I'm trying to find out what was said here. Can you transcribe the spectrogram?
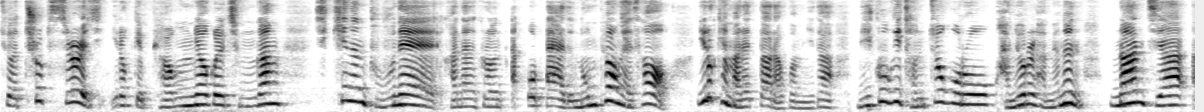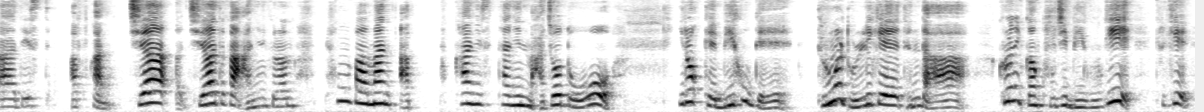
to a troop surge 이렇게 병력을 증강시키는 부분에 관한 그런 up add 논평에서 이렇게 말했다라고 합니다. 미국이 전적으로 관여를 하면은 non jihadist 아프간 지하 지하드가 아닌 그런 평범한 아프가니스탄인 마저도 이렇게 미국에 등을 돌리게 된다. 그러니까 굳이 미국이 그렇게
